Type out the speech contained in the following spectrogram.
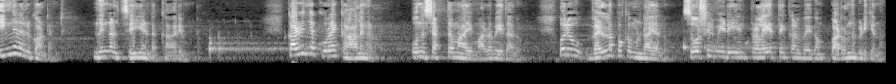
ഇങ്ങനൊരു കോണ്ടന്റ് നിങ്ങൾ ചെയ്യേണ്ട കാര്യമുണ്ട്. കഴിഞ്ഞ കുറേ കാലങ്ങളായി ഒന്ന് ശക്തമായി മഴ പെയ്താലോ ഒരു വെള്ളപ്പൊക്കമുണ്ടായാലോ? സോഷ്യൽ മീഡിയയിൽ പ്രളയത്തെക്കാൾ വേഗം പടർന്നു പിടിക്കുന്ന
